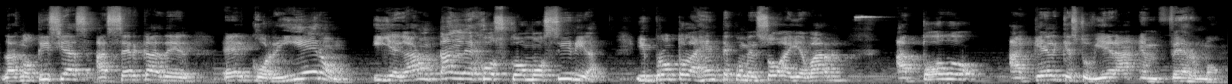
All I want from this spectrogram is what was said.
Las noticias acerca de él corrieron y llegaron tan lejos como Siria. Y pronto la gente comenzó a llevar a todo aquel que estuviera enfermo.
